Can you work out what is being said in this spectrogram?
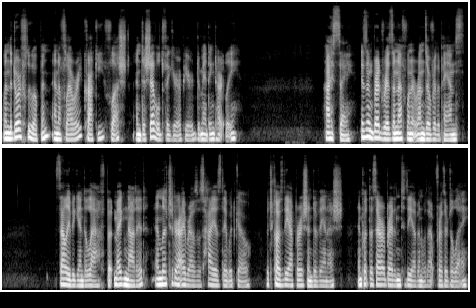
when the door flew open and a floury, crocky, flushed, and disheveled figure appeared, demanding tartly, I say, isn't bread riz enough when it runs over the pans? Sally began to laugh, but Meg nodded and lifted her eyebrows as high as they would go, which caused the apparition to vanish, and put the sour bread into the oven without further delay.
